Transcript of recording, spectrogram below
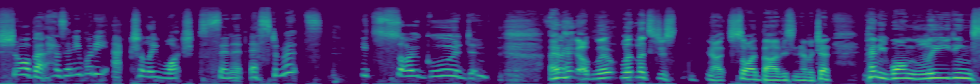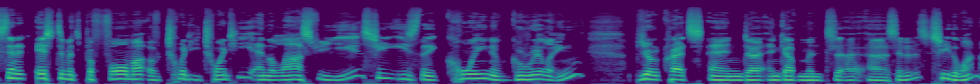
sure, but has anybody actually watched Senate estimates? It's so good. And uh, let, us just you know sidebar this and have a chat. Penny Wong, leading Senate estimates performer of 2020 and the last few years, she is the queen of grilling bureaucrats and uh, and government uh, uh, senators. Is she the one?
